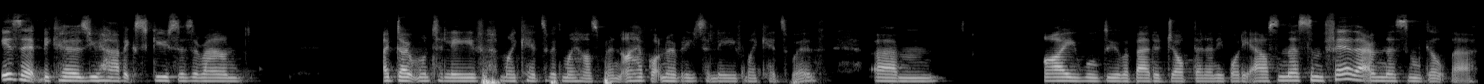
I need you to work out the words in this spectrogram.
Is it because you have excuses around, I don't want to leave my kids with my husband? I have got nobody to leave my kids with. Um, I will do a better job than anybody else. And there's some fear there and there's some guilt there.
